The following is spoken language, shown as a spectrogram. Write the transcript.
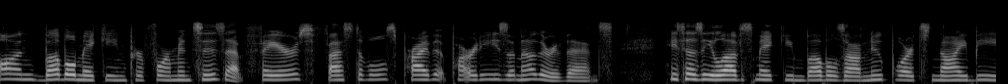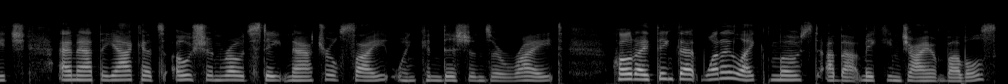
on bubble making performances at fairs, festivals, private parties, and other events. He says he loves making bubbles on Newport's Nye Beach and at the Yachats Ocean Road State Natural Site when conditions are right. Quote, I think that what I like most about making giant bubbles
